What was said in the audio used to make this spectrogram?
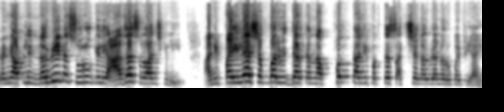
त्यांनी आपली नवीन सुरू केली आजच लॉन्च केली. आणि पहिल्या शंभर विद्यार्थ्यांना फक्त आणि फक्त सातशे नव्याण्णव रुपये फी आहे.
